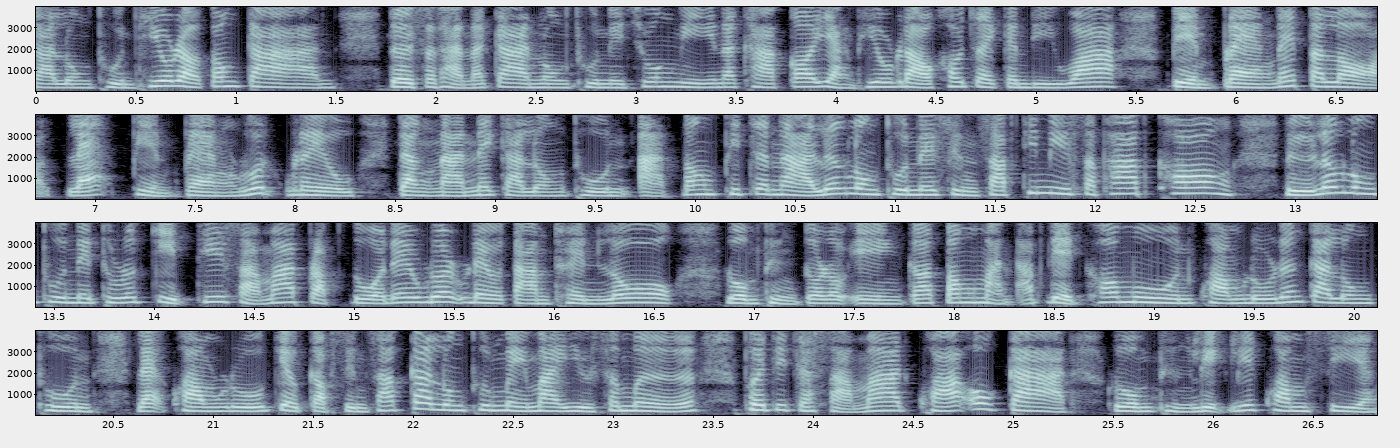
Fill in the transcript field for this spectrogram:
การลงทุนที่เราต้องการ โดยสถานการณ์ลงทุนในช่วงนี้นะคะ ก็อย่างที่เราเข้าใจกันดีว่าเปลี่ยนแปลงได้ตลอด และเปลี่ยนแปลงรวดเร็ว ดังนั้นในการลงทุนอาจต้องพิจารณาเลือกลงทุนในสินทรัพย์ที่มีสภาพคล่อง หรือเลือกลงทุนในธุรกิจที่สามารถปรับตัวได้รวดเร็วตามเทรนด์โลก รวมถึงตัวเราเองก็ต้องหมั่นอัปเดตข้อมูล ความรู้เรื่องการลงทุน และความรู้เกี่ยวกับสินทรัพย์การลงทุนใหม่ๆ อยู่เสมอ เพื่อที่จะสามารถคว้าโอกาส รวมถึงหลีกเลี่ยงความเสี่ยง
